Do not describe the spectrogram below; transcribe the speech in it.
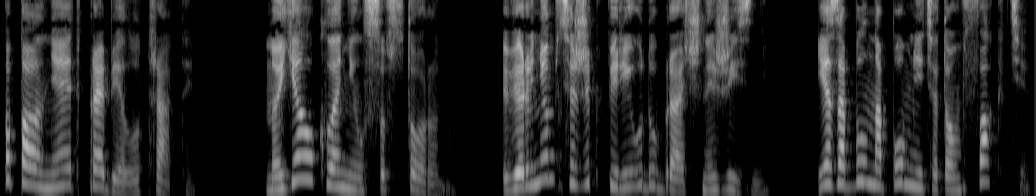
пополняет пробел утраты. Но я уклонился в сторону. Вернемся же к периоду брачной жизни. Я забыл напомнить о том факте,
